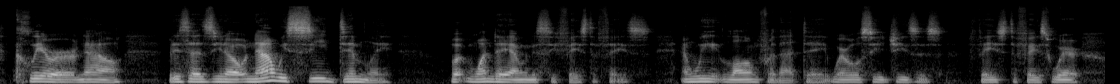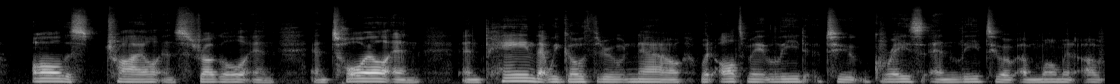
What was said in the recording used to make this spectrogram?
clearer now. But he says, you know, now we see dimly, but one day I'm going to see face to face. And we long for that day where we'll see Jesus face to face, where all this trial and struggle and, and toil and, and pain that we go through now would ultimately lead to grace and lead to a, a moment of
